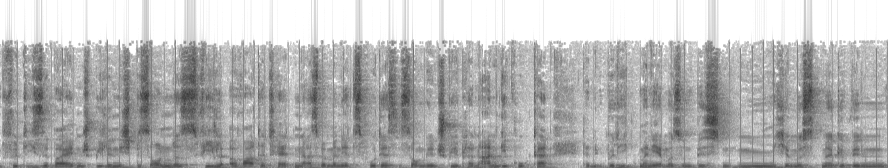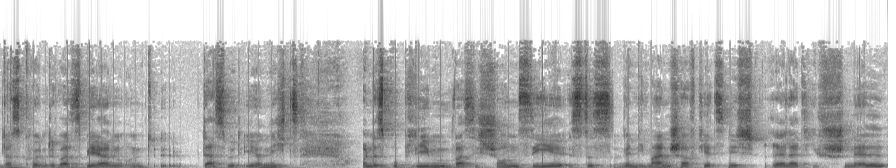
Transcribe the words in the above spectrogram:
für diese beiden Spiele nicht besonders viel erwartet hätten. Also wenn man jetzt vor der Saison den Spielplan angeguckt hat, dann überlegt man ja immer so ein bisschen, hm, hier müsste man gewinnen, das könnte was werden und äh, das wird eher nichts. Und das Problem, was ich schon sehe, ist, dass wenn die Mannschaft jetzt nicht relativ schnell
